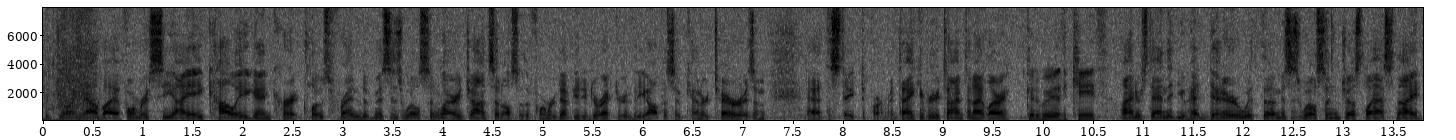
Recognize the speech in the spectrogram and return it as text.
We're joined now by a former CIA colleague and current close friend of Mrs. Wilson, Larry Johnson, also the former deputy director of the Office of Counterterrorism at the State Department. Thank you for your time tonight, Larry. Good to be with you, Keith. I understand that you had dinner with uh, Mrs. Wilson just last night.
